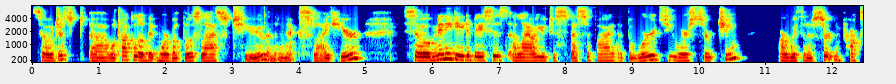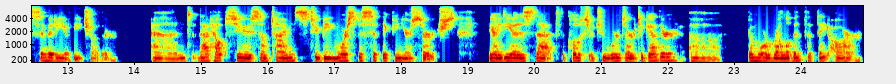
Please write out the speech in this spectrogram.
So just, uh, we'll talk a little bit more about those last two in the next slide here. So many databases allow you to specify that the words you are searching are within a certain proximity of each other. And that helps you sometimes to be more specific in your search. The idea is that the closer two words are together, uh, the more relevant that they are.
